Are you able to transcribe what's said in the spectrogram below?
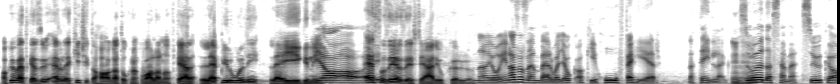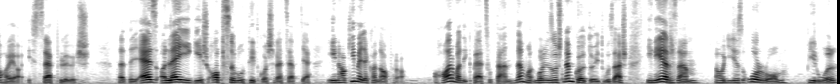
A következő, erről egy kicsit a hallgatóknak vallanot kell, lepirulni, leégni. Jaj. Ezt az érzést járjuk körül. Na jó, én az az ember vagyok, aki hófehér. De tényleg. Uh-huh. Zöld a szeme, szőke a haja, és szeplős. Tehát, hogy ez a leégés abszolút titkos receptje. Én, ha kimegyek a napra, a harmadik perc után, nem, ez most nem költői túlzás, én érzem, ahogy így az orrom pirul,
